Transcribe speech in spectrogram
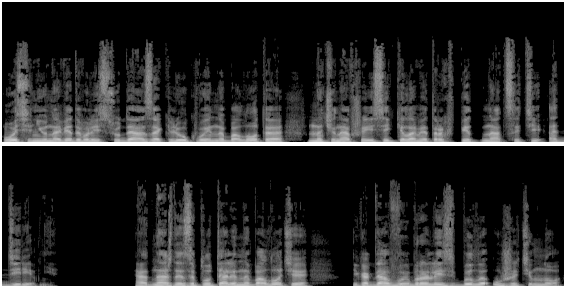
Осенью наведывались сюда за клюквой на болото, начинавшиеся километрах в пятнадцати от деревни. Однажды заплутали на болоте, и когда выбрались, было уже темно,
